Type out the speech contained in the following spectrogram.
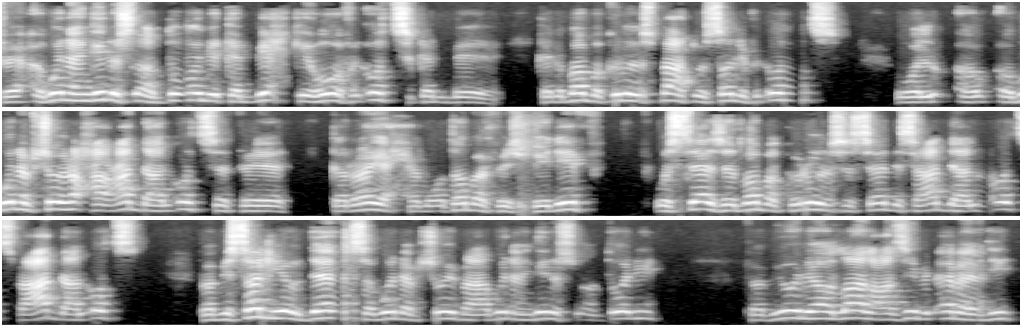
فابونا أنجيلوس الانطوني كان بيحكي هو في القدس كان. كان بابا كيرلس بعته يصلي في القدس. وابونا بشوي راح عدى على القدس في كان رايح مؤتمر في جنيف واستأذن بابا كيرلس السادس يعدي على القدس فعدى على القدس فبيصلي قداس أبونا بشوي مع أبونا أنجيلوس الأنطوني فبيقول يا الله العظيم الأبدي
